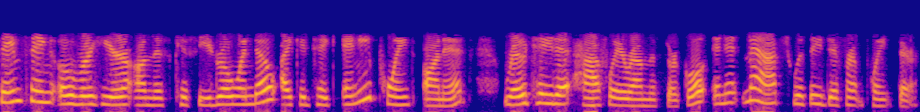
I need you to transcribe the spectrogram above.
Same thing over here on this cathedral window. I could take any point on it, rotate it halfway around the circle, and it matched with a different point there.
